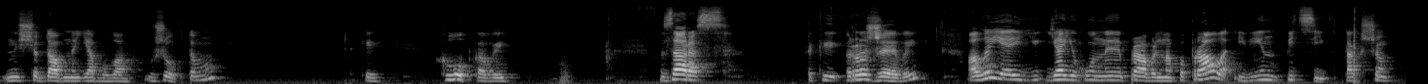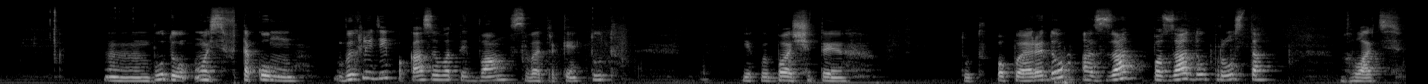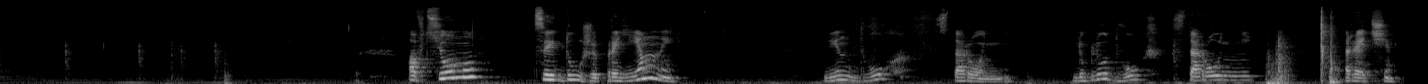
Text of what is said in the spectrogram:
нещодавно я була в жовтому, такий хлопковий. Зараз такий рожевий, але я, я його неправильно попрала і він підсів. Так що е, буду ось в такому вигляді показувати вам светрики. Тут, як ви бачите, тут попереду, а за, позаду просто гладь. А в цьому цей дуже приємний, він двохсторонній. Люблю двохсторонні речі.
